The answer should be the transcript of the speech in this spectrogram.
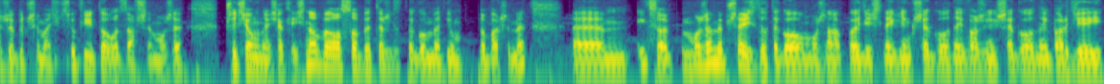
żeby trzymać kciuki, to od zawsze może przyciągnąć jakieś nowe osoby też do tego medium, zobaczymy. I co, możemy przejść do tego, można powiedzieć, największego, najważniejszego, najbardziej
